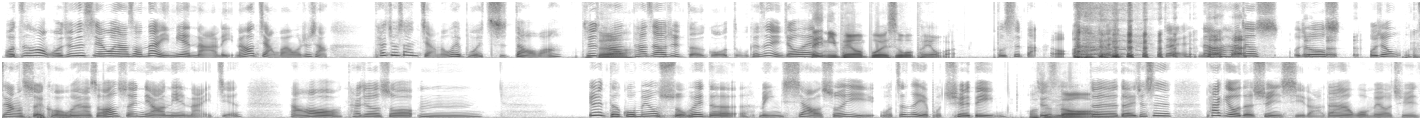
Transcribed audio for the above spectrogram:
我之后，我就是先问他说，那你念哪里？然后讲完，我就想，他就算讲了，我也不会知道啊。就是他，啊、他是要去德国读，可是你就会，哎，你朋友不会是我朋友吧？不是吧？哦，对，对。然后他就，我就，我就这样随口问他说，哦，所以你要念哪一间？然后他就说，嗯。因为德国没有所谓的名校，所以我真的也不确定。就是，对对对，就是他给我的讯息啦。当然我没有去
